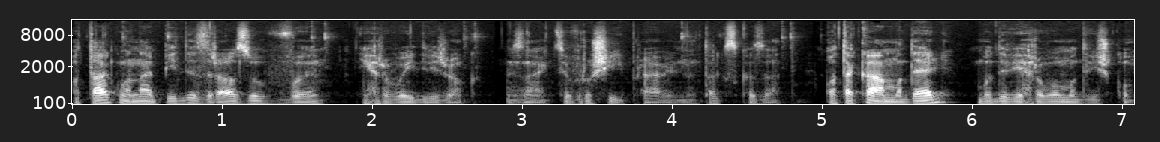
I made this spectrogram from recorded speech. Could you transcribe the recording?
отак вона піде зразу в ігровий двіжок. Не знаю, як це в рушій правильно так сказати. Отака модель буде в ігровому двіжку.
